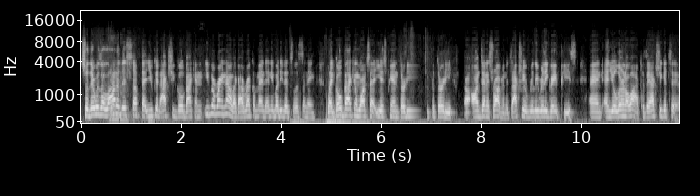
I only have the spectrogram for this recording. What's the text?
So there was a lot Yeah. of this stuff that you could actually go back and even right now, like, I recommend anybody that's listening, like, go back and watch that ESPN 30 for 30 uh, on Dennis Rodman. It's actually a really, really great piece, and and you'll learn a lot because they actually get to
